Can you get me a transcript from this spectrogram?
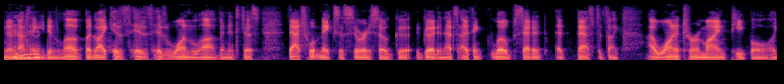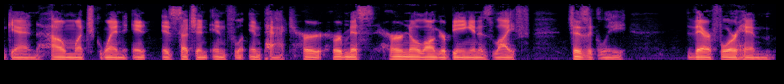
You know, not saying Mhm. he didn't love, but like his his his one love, and it's just that's what makes the story so good. Good, and that's I think Loeb said it at best. It's like I wanted to remind people again how much Gwen in, is such an influ- impact. Her her miss her no longer being in his life physically, there for him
